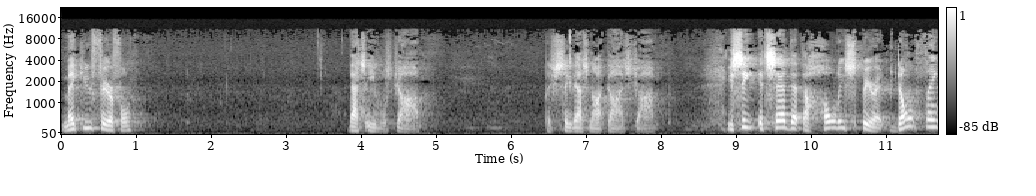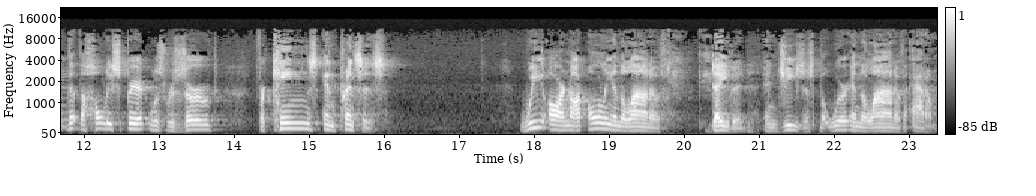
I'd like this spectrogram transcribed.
make you fearful. That's evil's job. But you see, that's not God's job. You see, it said that the Holy Spirit, don't think that the Holy Spirit was reserved for kings and princes. We are not only in the line of David and Jesus, but we're in the line of Adam,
